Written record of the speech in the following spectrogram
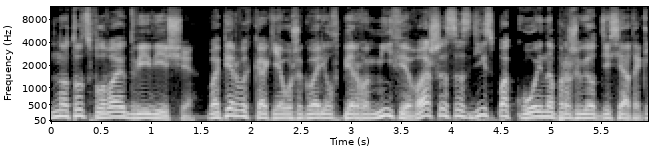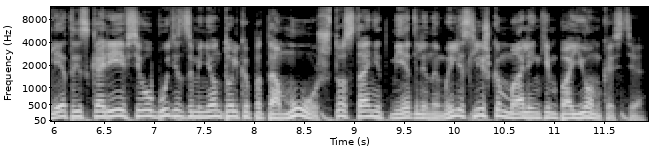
Но тут всплывают две вещи. Во-первых, как я уже говорил в первом мифе, ваш SSD спокойно проживет десяток лет и скорее всего будет заменен только потому, что станет медленным или слишком маленьким по емкости.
